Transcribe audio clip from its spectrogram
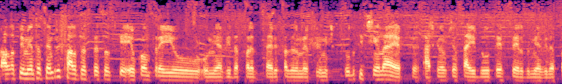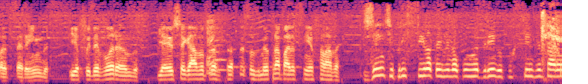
Paula Pimenta sempre falo para as pessoas que eu comprei o, o Minha Vida Fora de Série fazendo meu filme, tipo, tudo que tinha na época. Acho que não tinha saído o terceiro do Minha Vida Fora de Série ainda. E eu fui devorando. E aí eu chegava para as pessoas do meu trabalho assim, eu falava, Gente, Priscila terminou com o Rodrigo porque inventaram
